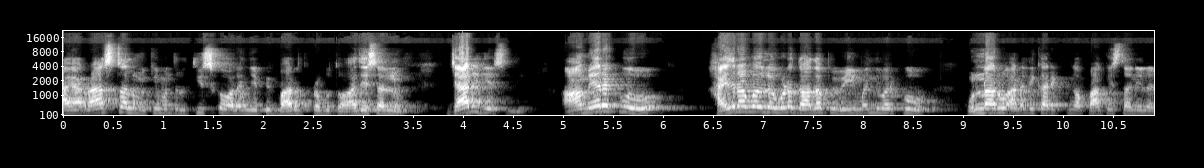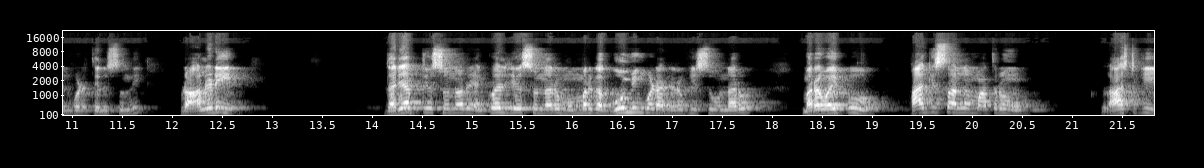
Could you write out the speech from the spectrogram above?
ఆయా రాష్ట్రాల ముఖ్యమంత్రులు తీసుకోవాలని చెప్పి భారత ప్రభుత్వం ఆదేశాలను జారీ చేసింది. ఆ మేరకు హైదరాబాద్లో కూడా దాదాపు వెయ్యి మంది వరకు ఉన్నారు అనధికారికంగా పాకిస్తానీలు అని కూడా తెలుస్తుంది. ఇప్పుడు ఆల్రెడీ దర్యాప్తు చేస్తున్నారు ఎంక్వైరీ చేస్తున్నారు ముమ్మరుగా గూమింగ్ కూడా నిర్వహిస్తూ ఉన్నారు. మరోవైపు పాకిస్తాన్లో మాత్రం లాస్ట్కి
